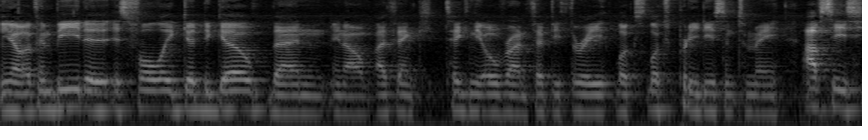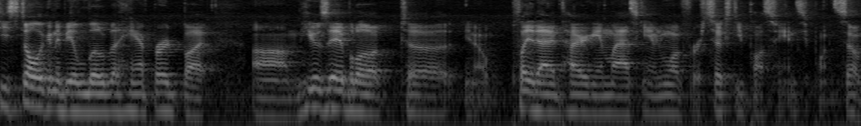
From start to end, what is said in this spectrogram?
you know, if Embiid is fully good to go, then you know, I think taking the over on 53 looks looks pretty decent to me. Obviously, he's still going to be a little bit hampered, but um, he was able to, to, you know play that entire game last game and went for 60 plus fantasy points. So, all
